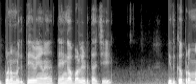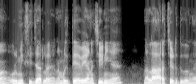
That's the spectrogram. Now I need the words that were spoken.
இப்போ நம்மளுக்கு தேவையான தேங்காய் பால் எடுத்தாச்சு. இதுக்கப்புறமா ஒரு மிக்ஸி ஜாரில் நம்மளுக்கு தேவையான சீனியை நல்லா அரைச்சி எடுத்துக்கோங்க.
